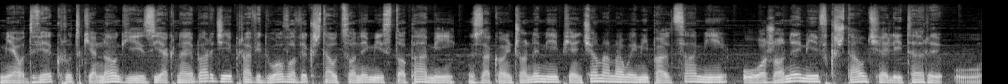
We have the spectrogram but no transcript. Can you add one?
miał dwie krótkie nogi z jak najbardziej prawidłowo wykształconymi stopami, zakończonymi pięcioma małymi palcami, ułożonymi w kształcie litery U.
